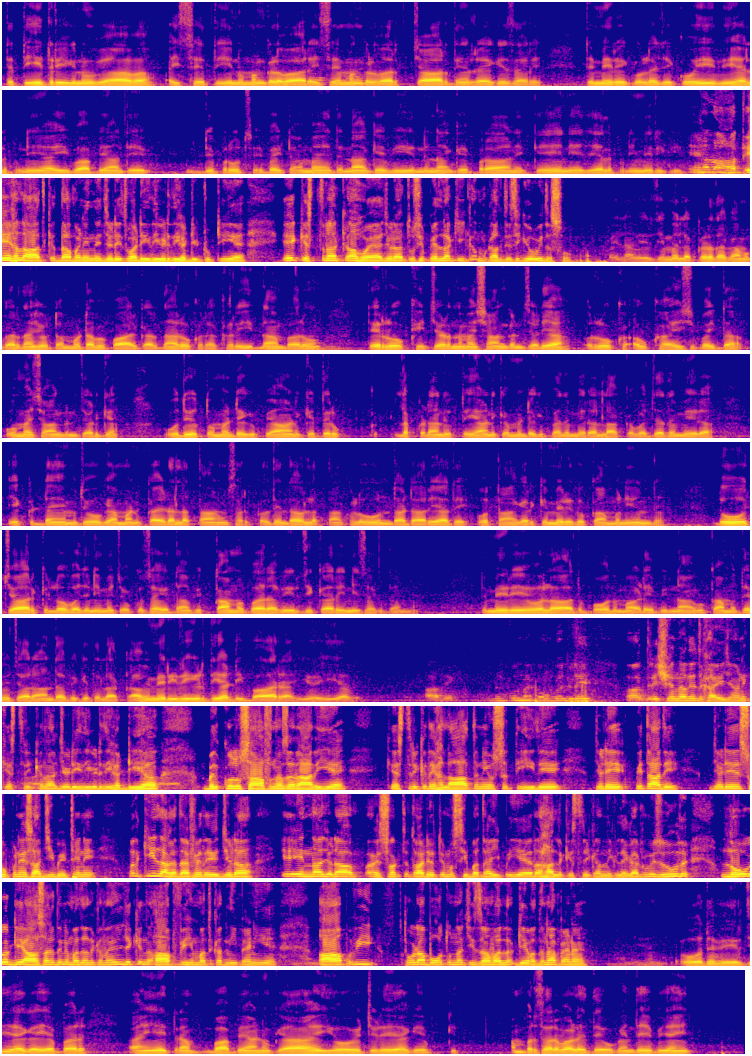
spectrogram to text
ਤੇ 30 ਤਰੀਕ ਨੂੰ ਵਿਆਹ ਵਾ, ਇਸੇ 30 ਨੂੰ ਮੰਗਲਵਾਰ, ਇਸੇ ਮੰਗਲਵਾਰ 4 ਦਿਨ ਰਹਿ ਗਏ ਸਾਰੇ। ਤੇ ਮੇਰੇ ਕੋਲ ਅਜੇ ਕੋਈ ਵੀ ਹੈਲਪ ਨਹੀਂ ਆਈ, ਬਾਬਿਆਂ ਤੇ ਦੇ ਭਰੋਸੇ ਬੈਠਾ ਮੈਂ ਤੇ ਨਾ ਕਿ ਵੀਰ ਨੇ ਨਾ ਕਿ ਭਰਾ ਨੇ ਕਿਸੇ ਨੇ ਅਜੇ ਹੈਲਪ ਨਹੀਂ ਮੇਰੀ ਕੀਤੀ। ਇਹ ਹਾਲਾਤ ਇਹ ਹਾਲਾਤ ਕਿੱਦਾਂ ਬਣੇ ਨੇ? ਜਿਹੜੀ ਤੁਹਾਡੀ ਰੀੜ ਦੀ ਹੱਡੀ ਟੁੱਟੀ ਹੈ ਇਹ ਕਿਸ ਤਰ੍ਹਾਂ ਕਾ ਹੋਇਆ? ਜਿਹੜਾ ਤੁਸੀਂ ਪਹਿਲਾਂ ਕੀ ਕੰਮ ਕਰਦੇ ਸੀਗੇ ਉਹ ਵੀ ਦੱਸੋ। ਪਹਿਲਾਂ ਵੀਰ ਜੀ ਮੈਂ ਲੱਕੜ ਦਾ ਕੰਮ ਕਰਦਾ ਛੋਟਾ ਮੋਟਾ ਵਪਾਰ ਕਰਦਾ ਰੁੱਖ ਰੱਖ ਖਰੀਦਦਾ ਬਾਹਰੋਂ ਤੇ ਰੁੱਖ ਹੀ ਚੜਨ ਮੈਂ ਛਾਂਗਣ ਚੜਿਆ ਰੁੱਖ ਔਖਾ ਹੀ ਸਪੈਦਾ ਉਹ ਮੈਂ ਛਾਂਗਣ ਚੜ ਗਿਆ। ਉਹਦੇ ਉੱਤੋਂ ਮੈਂ ਡਿੱਗ ਪਿਆ ਆਣ ਕੇ ਤੇ ਰੁੱਖ- ਲੱਕੜਾਂ ਦੇ ਉੱਤੇ ਆਣ ਕੇ ਮੈਂ ਡਿੱਗ ਪਿਆ ਤੇ ਮੇਰਾ ਲੱਕ ਵੱਜਾ ਤੇ ਮੇਰਾ ਇੱਕ ਡੈਮ 'ਚ ਹੋ ਗਿਆ ਮਣਕਾ ਜਿਹੜਾ ਲੱਤਾਂ ਨੂੰ ਸਰਕਲ ਦਿੰਦਾ ਉਹ ਲੱਤਾਂ ਖਲੋਣ ਦਾ ਡਰਿਆ ਅਤੇ ਉਹ ਤਾਂ ਕਰਕੇ ਮੇਰੇ ਤੋਂ ਕੰਮ ਨਹੀਂ ਹੁੰਦਾ। 2-4 ਕਿਲੋ ਵਜਨ ਹੀ ਮੈਂ ਚੁੱਕ ਸਕਦਾ ਵੀ ਕੰਮ ਭਾਰਾ ਵੀਰ ਜੀ ਕਰ ਹੀ ਨਹੀਂ ਸਕਦਾ ਮੈਂ। ਅਤੇ ਮੇਰੇ ਉਹ ਹਾਲਾਤ ਬਹੁਤ ਮਾੜੇ ਵੀ ਨਾ ਕੋਈ ਕੰਮ ਤੇ ਵਿਚਾਰਾ ਆਉਂਦਾ ਵੀ ਕਿਤੇ ਲੱਕ ਆ। ਵੀ ਮੇਰੀ ਰੀੜ ਦੀ ਹੱਡੀ ਬਾਹਰ ਆਈ ਹੋਈ ਆ ਆ ਵੇਖ। ਬਿਲਕੁਲ ਮੈਂ ਕਹੂੰਗਾ ਜਿਹੜੇ ਅ, ਦ੍ਰਿਸ਼ ਇਹਨਾਂ ਦੇ ਦਿਖਾਏ ਜਾਣ ਕਿਸ ਤਰੀਕੇ ਨਾਲ ਜਿਹੜੀ ਰੀੜ ਦੀ ਹੱਡੀ ਆ ਬਿਲਕੁਲ ਸਾਫ਼ ਨਜ਼ਰ ਆ ਰਹੀ ਹੈ। ਕਿਸ ਤਰੀਕੇ ਦੇ ਹਾਲਾਤ ਨੇ ਉਸ ਧੀ ਦੇ ਜਿਹੜੇ ਪਿਤਾ ਦੇ। ਜਿਹੜੇ ਸੁਪਨੇ ਸਾਜੀ ਬੈਠੇ ਨੇ ਪਰ ਕੀ ਲੱਗਦਾ ਫਿਰ ਇਹ ਜਿਹੜਾ ਇਹ ਇੰਨਾ ਜਿਹੜਾ ਇਸ ਵਕਤ ਤੁਹਾਡੇ ਉੱਤੇ ਮੁਸੀਬਤ ਆਈ ਪਈ ਹੈ ਇਹਦਾ ਹੱਲ ਕਿਸ ਤਰੀਕੇ ਨਾਲ ਨਿਕਲੇਗਾ? ਕਿਉਂਕਿ ਜ਼ਰੂਰ ਲੋਕ ਅੱਗੇ ਆ ਸਕਦੇ ਨੇ ਮਦਦ ਕਰਨ ਲਈ ਲੇਕਿਨ ਆਪ ਵੀ ਹਿੰਮਤ ਕਰਨੀ ਪੈਣੀ ਹੈ। ਆਪ ਵੀ ਥੋੜਾ ਬਹੁਤ ਉਹਨਾਂ ਚੀਜ਼ਾਂ ਵੱਲ ਅੱਗੇ ਵਧਣਾ ਪੈਣਾ ਹੈ। ਹਾਂਜੀ, ਉਹ ਤੇ ਵੀਰ ਜੀ ਹੈਗਾ ਹੀ ਆ ਪਰ ਅਸੀਂ ਇਸ ਤਰ੍ਹਾਂ ਬਾਬਿਆਂ ਨੂੰ ਕਿਹਾ ਸੀ ਉਹ ਜਿਹੜੇ ਹੈਗੇ ਕਿ ਅੰਮ੍ਰਿਤਸਰ ਵਾਲੇ ਤੇ ਉਹ ਕਹਿੰਦੇ ਵੀ ਅਸੀਂ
